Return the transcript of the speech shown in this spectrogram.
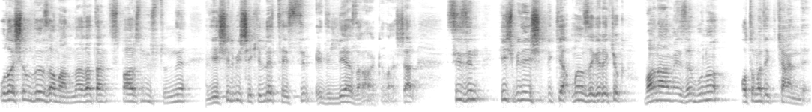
ulaşıldığı zaman da zaten siparişin üstünde yeşil bir şekilde teslim edildi yazar arkadaşlar. Sizin hiçbir değişiklik yapmanıza gerek yok. VanAMZ bunu otomatik kendi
